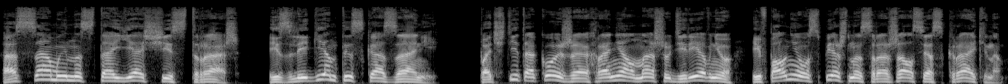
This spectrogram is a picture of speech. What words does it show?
а самый настоящий страж, из легенд и сказаний. Почти такой же охранял нашу деревню и вполне успешно сражался с Кракеном.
